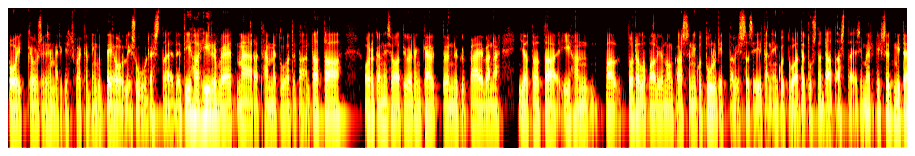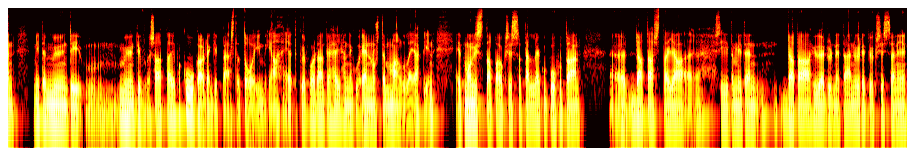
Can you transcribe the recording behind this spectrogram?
poikkeus esimerkiksi vaikka niin kuin teollisuudesta. Et, et ihan hirveät määräthän me tuotetaan dataa organisaatioiden käyttöön nykypäivänä ja tota, ihan pal- todella paljon on kanssa niin kuin tulkittavissa siitä niin kuin tuotetusta datasta esimerkiksi, että miten, miten myynti, myynti saattaa jopa kuukaudenkin päästä toimia. Et kyllä voidaan tehdä ihan niin kuin ennustemallejakin. Et monissa tapauksissa tälleen kun puhutaan datasta ja siitä, miten dataa hyödynnetään yrityksissä, niin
